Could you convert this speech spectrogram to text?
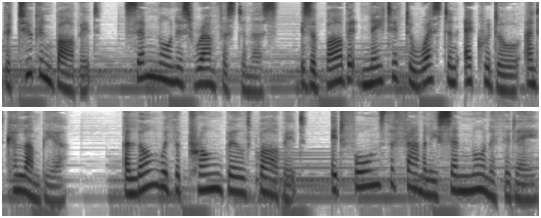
The toucan barbet, Semnornis ramphastinus, is a barbet native to western Ecuador and Colombia. Along with the prong-billed barbet, it forms the family Semnornithidae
